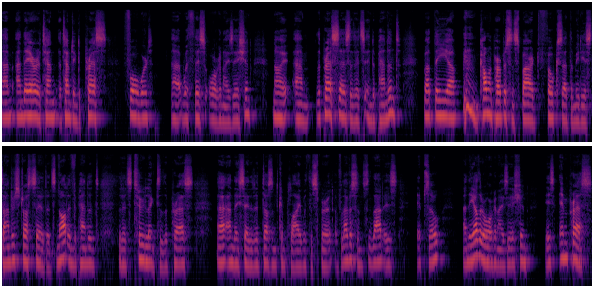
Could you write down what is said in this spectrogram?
um, and they are attempt- attempting to press forward uh, with this organisation. Now, um, the press says that it's independent, but the uh, common purpose inspired folks at the Media Standards Trust say that it's not independent, that it's too linked to the press, uh, and they say that it doesn't comply with the spirit of Leveson. So that is IPSO. And the other organisation is Impress.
